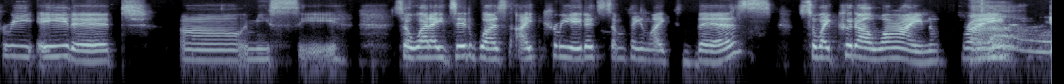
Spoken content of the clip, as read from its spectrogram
created, uh, let me see. So what I did was I created something like this, so I could align, right?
